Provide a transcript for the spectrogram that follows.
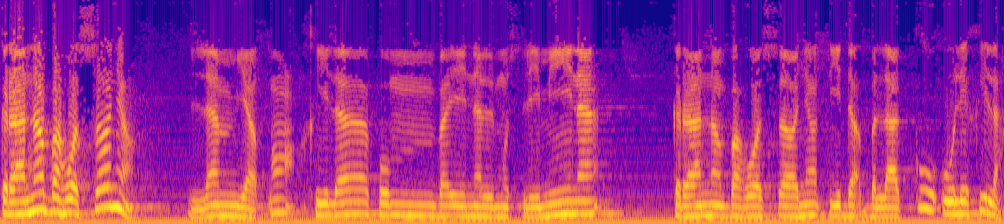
Kerana bahwasanya Lam yaqa' khilafum bainal muslimina Kerana bahwasanya tidak berlaku oleh khilaf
